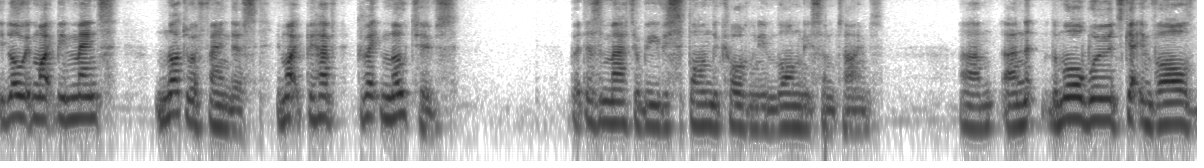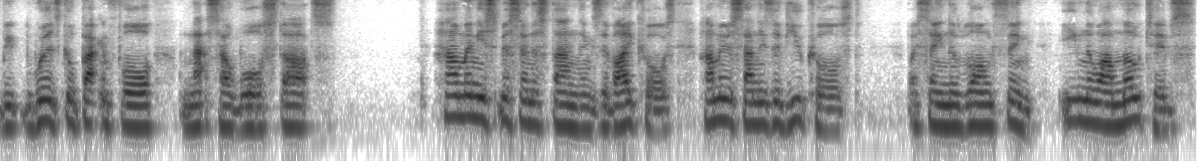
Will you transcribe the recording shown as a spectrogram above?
though it might be meant not to offend us, it might be, have great motives, but it doesn't matter. We respond accordingly and wrongly sometimes. Um, and the more words get involved, we, the words go back and forth, and that's how war starts. How many misunderstandings have I caused? How many misunderstandings have you caused by saying the wrong thing, even though our motives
